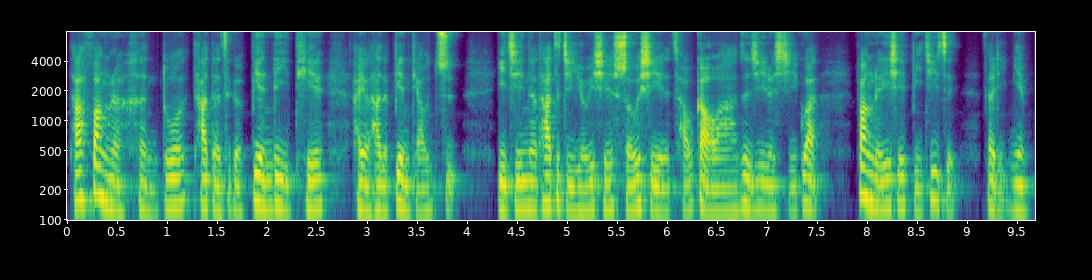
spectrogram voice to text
他放了很多他的这个便利贴，还有他的便条纸，以及呢他自己有一些手写草稿啊、日记的习惯，放了一些笔记纸在里面。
